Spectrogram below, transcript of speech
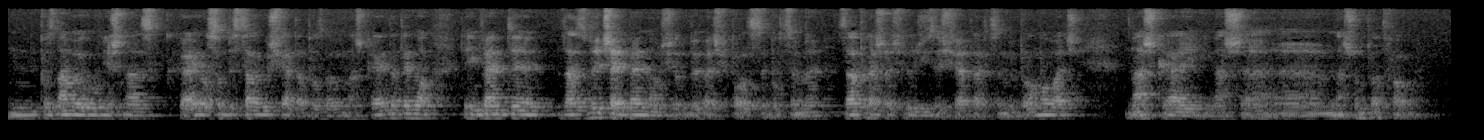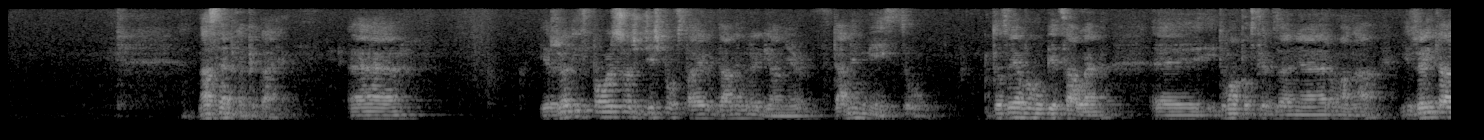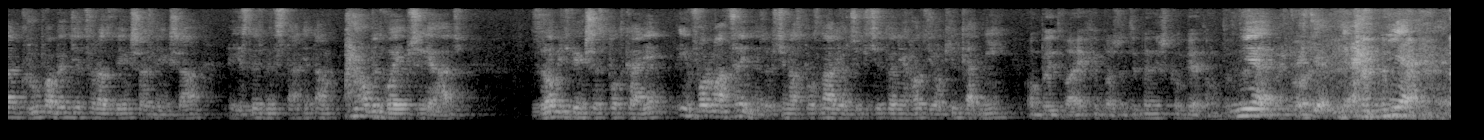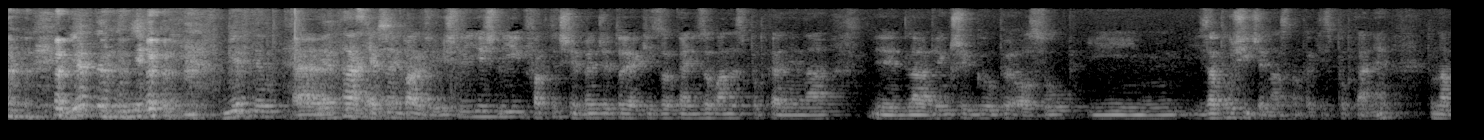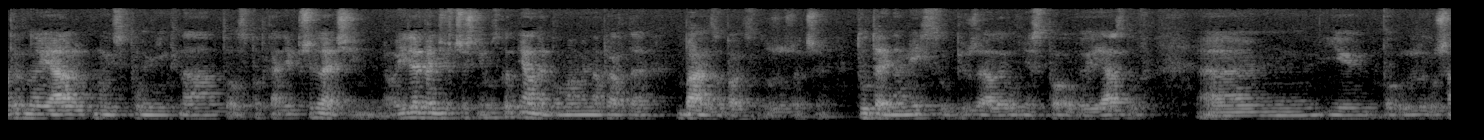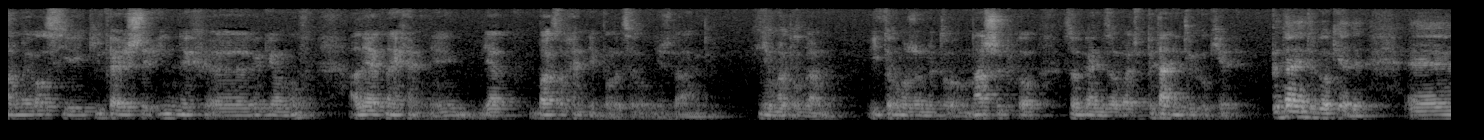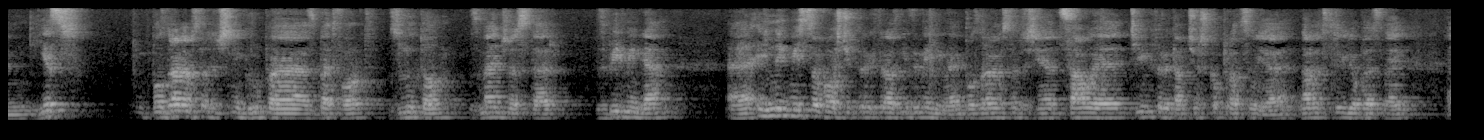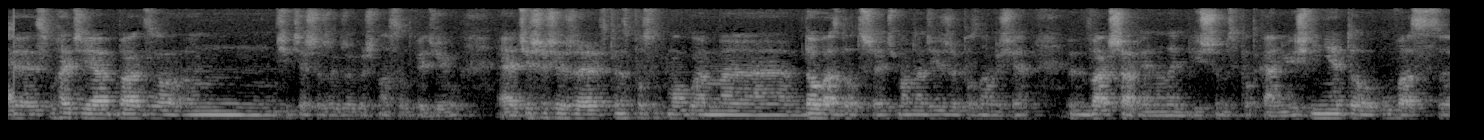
m, poznały również nasz kraj, osoby z całego świata poznały nasz kraj, dlatego te eventy zazwyczaj będą się odbywać w Polsce, bo chcemy zapraszać ludzi ze świata, chcemy promować nasz kraj i nasze, e, naszą platformę. Następne pytanie. E, Jeżeli społeczność gdzieś powstaje w danym regionie, w danym miejscu, to co ja Wam obiecałem, e, i tu mam potwierdzenie Romana, jeżeli ta grupa będzie coraz większa, większa, jesteśmy w stanie tam obydwoje przyjechać, zrobić większe spotkanie informacyjne, żebyście nas poznali. Oczywiście to nie chodzi o kilka dni. Obydwaj, chyba że ty będziesz kobietą. Nie, nie, nie, nie, nie w tym, nie, nie w tym. E, w tym tak, jak najbardziej. Jeśli, jeśli faktycznie będzie to jakieś zorganizowane spotkanie na, y, dla większej grupy osób i, i zaprosicie nas na takie spotkanie, to na pewno ja lub mój wspólnik na to spotkanie przyleci. O ile będzie wcześniej uzgodnione, bo mamy naprawdę bardzo, bardzo dużo rzeczy. Tutaj na miejscu w biurze, ale również sporo wyjazdów. I ruszamy Rosję i kilka jeszcze innych e, regionów ale jak najchętniej, ja bardzo chętnie polecę również do Anglii. Nie ma problemu. I to możemy to na szybko zorganizować. Pytanie tylko kiedy. Pytanie tylko kiedy. Jest, pozdrawiam serdecznie grupę z Bedford, z Luton, z Manchester, z Birmingham e, i innych miejscowości, których teraz nie wymieniłem. Pozdrawiam serdecznie cały team, który tam ciężko pracuje, nawet w chwili obecnej. E, Słuchajcie, ja bardzo um, się cieszę, że Grzegorz nas odwiedził. E, Cieszę się, że w ten sposób mogłem do Was dotrzeć. Mam nadzieję, że poznamy się w Warszawie na najbliższym spotkaniu. Jeśli nie, to u Was e,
